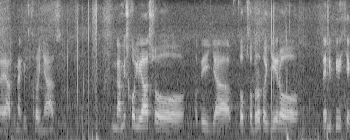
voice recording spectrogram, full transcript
ε, από την αρχή της χρονιάς. Να μην σχολιάσω ότι για το, στον πρώτο γύρο δεν υπήρχε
